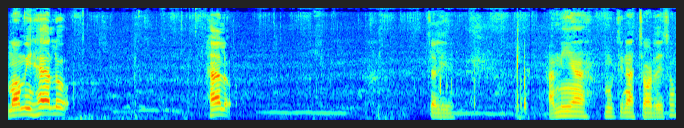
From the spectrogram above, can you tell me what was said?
मम्मी हेलो। हेलो। चलिए। हामी यहाँ मुक्तिनाथ चढ्दैछौँ।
